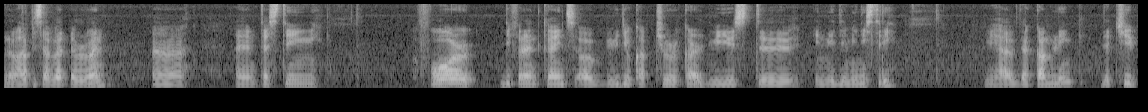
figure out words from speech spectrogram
Hello, happy Sabbath everyone. Uh, I am testing four different kinds of video capture card we used uh, in media ministry. We have the Cam Link, the cheap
